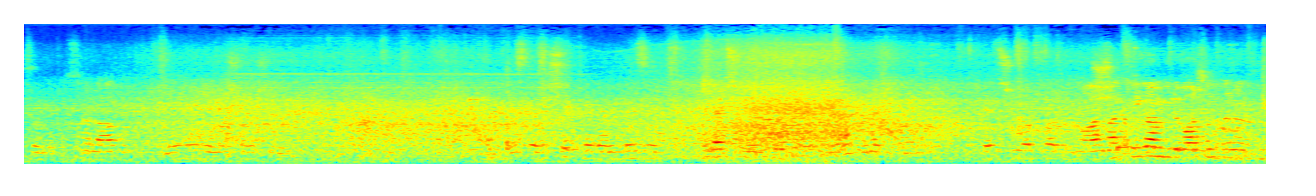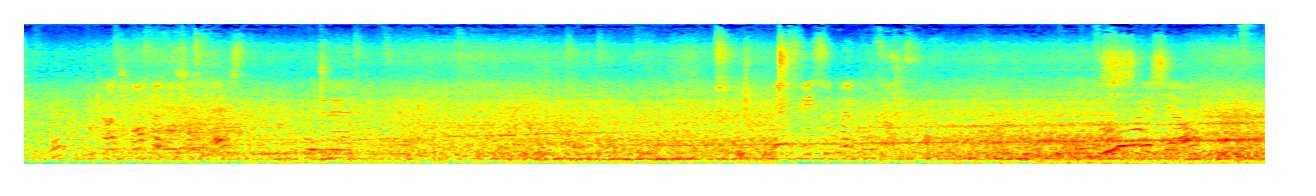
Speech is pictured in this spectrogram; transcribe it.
Schon ein bisschen. Oder Lago? Nee, nee, ist schon schon. Das ist das schickt mir dann letzte Ja? Die letzte Jetzt schon von. Oh, in der Kriegermühle war schon drin. Hans Strafberg war schon drin. Echt? Mit schwer. Jetzt mein Großer. Ist hier auch?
